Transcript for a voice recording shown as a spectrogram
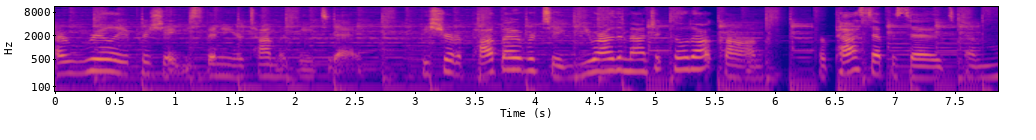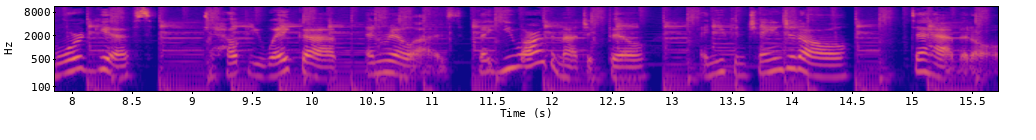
I really appreciate you spending your time with me today. Be sure to pop over to youarethemagicpill.com for past episodes and more gifts to help you wake up and realize that you are the magic pill and you can change it all to have it all.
